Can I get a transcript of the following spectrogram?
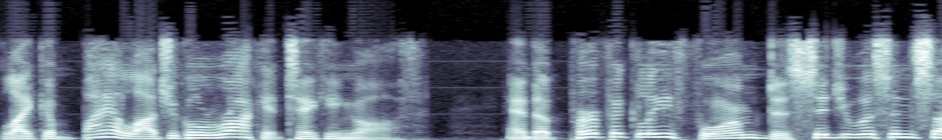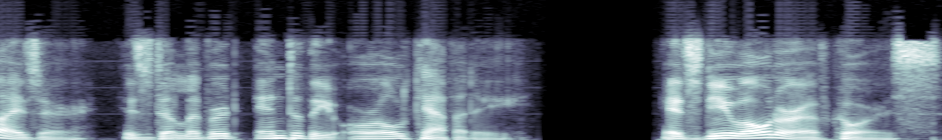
like a biological rocket taking off, and a perfectly formed deciduous incisor is delivered into the oral cavity. Its new owner, of course,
